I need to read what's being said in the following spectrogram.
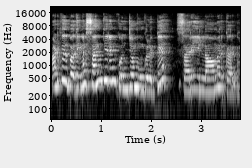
அடுத்தது பார்த்திங்கன்னா சந்திரன் கொஞ்சம் உங்களுக்கு சரியில்லாமல் இருக்காருங்க.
